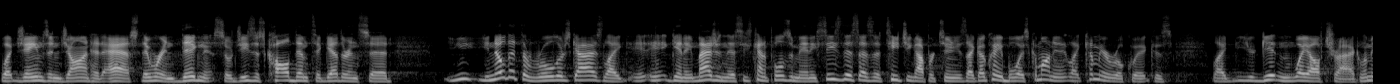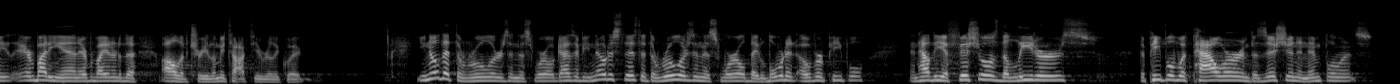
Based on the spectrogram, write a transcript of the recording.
what James and John had asked, they were indignant. So Jesus called them together and said, you, you know that the rulers, guys, like, again, imagine this. He kind of pulls them in. He sees this as a teaching opportunity. He's like, okay, boys, come on in. Like, come here real quick because, like, you're getting way off track. Let me, everybody in, everybody under the olive tree. Let me talk to you really quick. You know that the rulers in this world, guys, have you noticed this? That the rulers in this world, they lord it over people, and how the officials, the leaders, the people with power and position and influence,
